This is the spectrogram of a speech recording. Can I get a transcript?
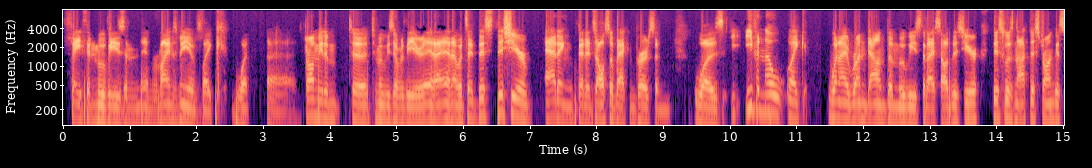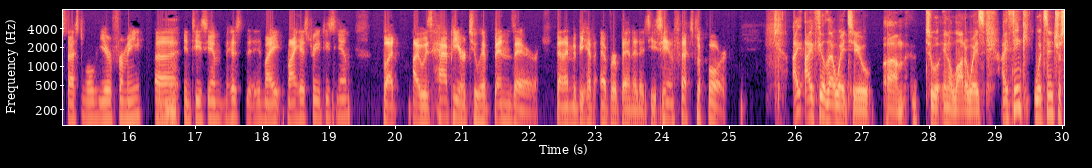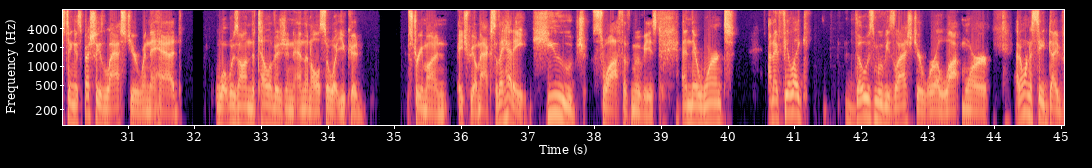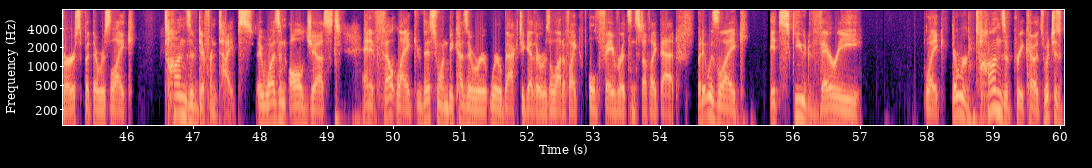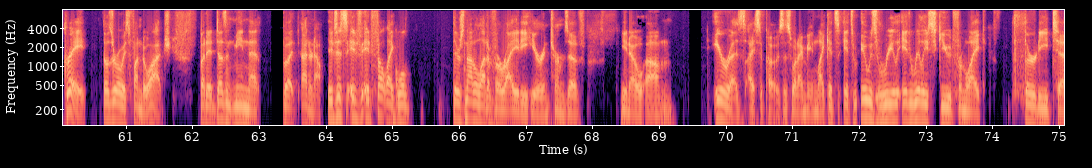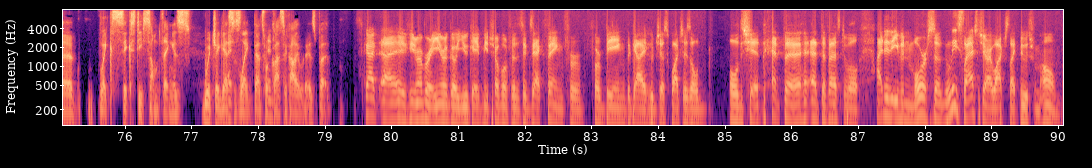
faith in movies and, and reminds me of like what uh drawn me to, to to movies over the year and I, and I would say this this year adding that it's also back in person was e- even though like when I run down the movies that I saw this year, this was not the strongest festival year for me uh, in TCM his, in my my history at TCM. But I was happier to have been there than I maybe have ever been at a TCM fest before. I, I feel that way too. Um, to in a lot of ways, I think what's interesting, especially last year when they had what was on the television and then also what you could stream on HBO Max. So they had a huge swath of movies, and there weren't. And I feel like those movies last year were a lot more. I don't want to say diverse, but there was like tons of different types. It wasn't all just, and it felt like this one because they were we were back together. It was a lot of like old favorites and stuff like that. But it was like it skewed very like there were tons of pre-codes, which is great. Those are always fun to watch, but it doesn't mean that. But I don't know. It just it, it felt like well, there's not a lot of variety here in terms of you know um eras. I suppose is what I mean. Like it's it's it was really it really skewed from like 30 to like 60 something is which I guess is like that's what classic Hollywood is. But Scott, uh, if you remember a year ago, you gave me trouble for this exact thing for for being the guy who just watches old old shit at the at the festival. I did even more so. At least last year, I watched like News from Home.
